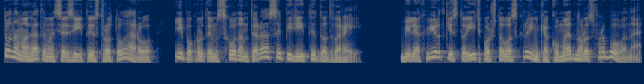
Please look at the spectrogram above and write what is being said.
хто намагатиметься зійти з тротуару і по крутим сходам тераси підійти до дверей. Біля хвіртки стоїть поштова скринька, кумедно розфарбована,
